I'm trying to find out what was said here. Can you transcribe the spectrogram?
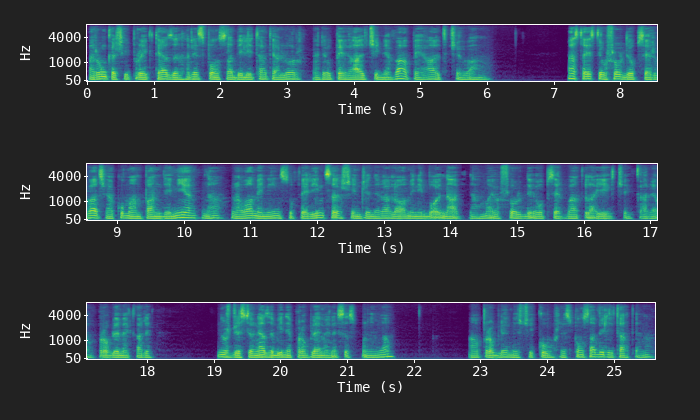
aruncă și proiectează responsabilitatea lor mereu pe altcineva, pe altceva. Asta este ușor de observat și acum în pandemie, da? la oamenii în suferință și în general la oamenii bolnavi. Da? Mai ușor de observat la ei, cei care au probleme, care nu-și gestionează bine problemele, să spunem, da? Au probleme și cu responsabilitatea, da?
